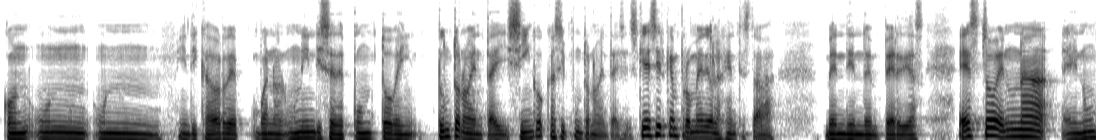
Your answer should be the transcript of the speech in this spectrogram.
con un, indicador de, bueno, un índice de punto, 95, casi punto 96. Quiere decir que en promedio la gente estaba vendiendo en pérdidas. Esto en una, en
